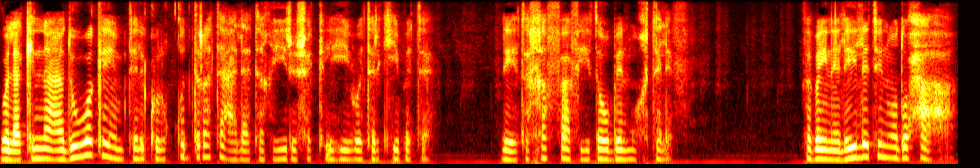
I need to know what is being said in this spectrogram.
ولكن عدوك يمتلك القدرة على تغيير شكله وتركيبته ليتخفى في ثوب مختلف. فبين ليلة وضحاها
